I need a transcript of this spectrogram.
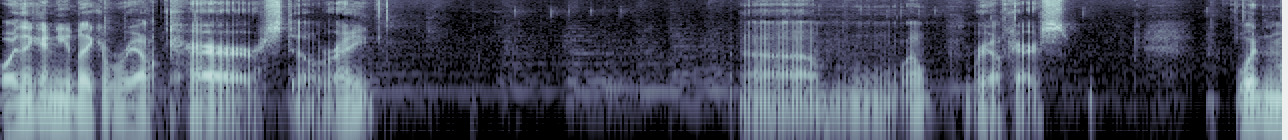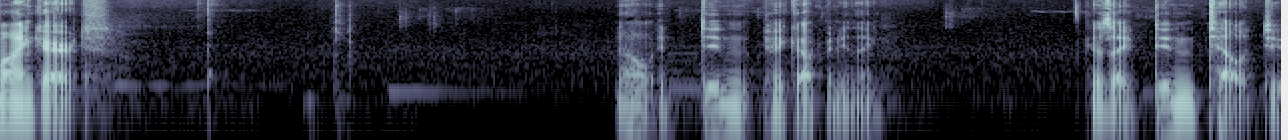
Oh, I think I need like a rail car still, right? Um, well, rail cars. Wooden minecart. No, it didn't pick up anything. Because I didn't tell it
